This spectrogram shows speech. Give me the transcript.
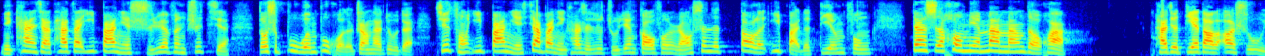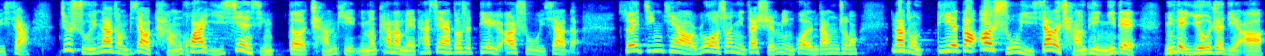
你看一下它在一八年十月份之前都是不温不火的状态，对不对？其实从一八年下半年开始就逐渐高峰，然后甚至到了一百的巅峰，但是后面慢慢的话。它就跌到了二十五以下，就属于那种比较昙花一现型的产品，你们看到没？它现在都是跌于二十五以下的。所以今天啊，如果说你在选品过程当中，那种跌到二十五以下的产品，你得你得悠着点啊，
